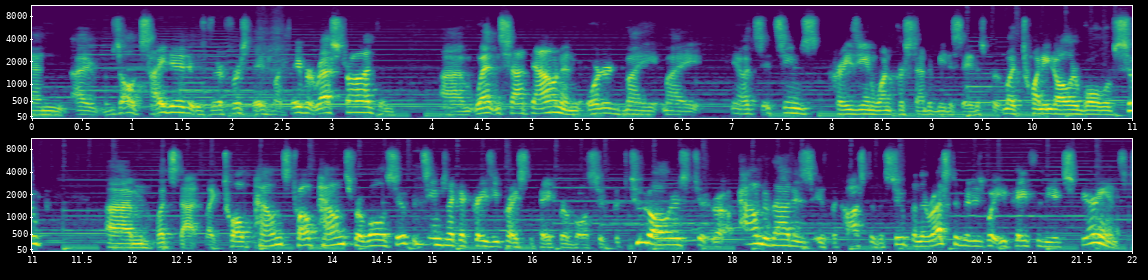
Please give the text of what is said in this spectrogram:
and I was all excited. It was their first day my favorite restaurant, and um, went and sat down and ordered my my you know it seems crazy and one percent of me to say this, but my twenty dollar bowl of soup. Um, what's that? Like twelve pounds? Twelve pounds for a bowl of soup? It seems like a crazy price to pay for a bowl of soup. But two dollars, to a pound of that is is the cost of the soup, and the rest of it is what you pay for the experience.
